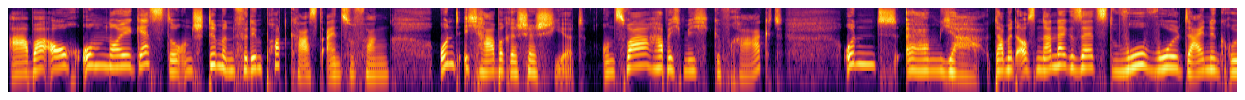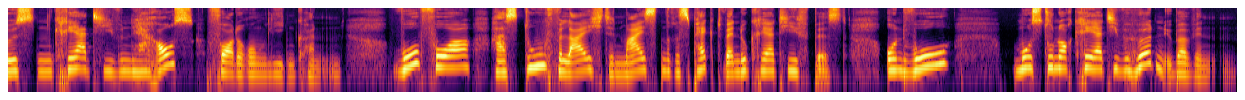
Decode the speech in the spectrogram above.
aber auch um neue Gäste und Stimmen für den Podcast einzufangen. Und ich habe recherchiert. Und zwar habe ich mich gefragt, und ähm, ja, damit auseinandergesetzt, wo wohl deine größten kreativen Herausforderungen liegen könnten. Wovor hast du vielleicht den meisten Respekt, wenn du kreativ bist? Und wo musst du noch kreative Hürden überwinden?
